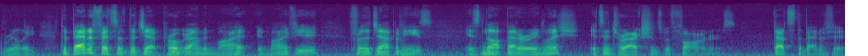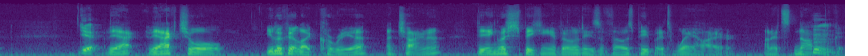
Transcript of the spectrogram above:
really. The benefits of the JET program, in my in my view, for the Japanese, is not better English; it's interactions with foreigners. That's the benefit Yeah. the ac- the actual you look at like Korea and China, the English speaking abilities of those people it's way higher, and it's not bec-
